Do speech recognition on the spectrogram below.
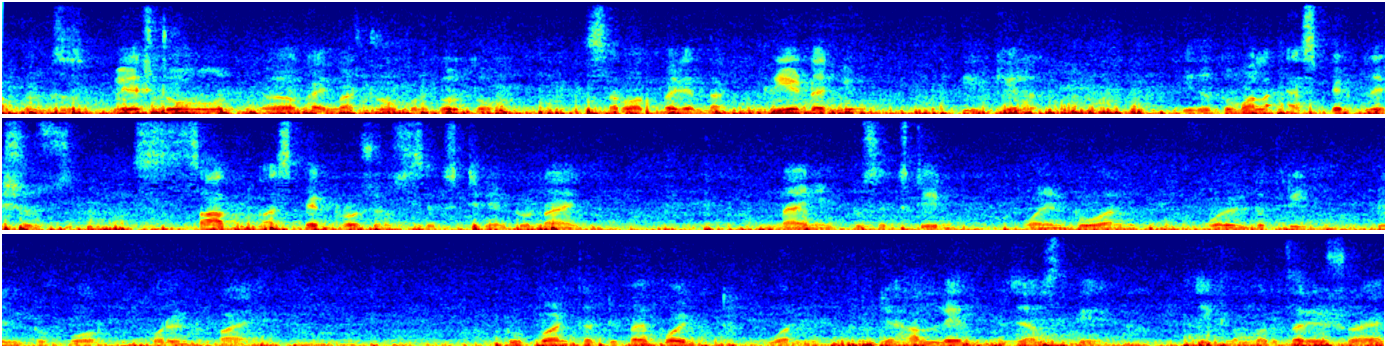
आपण जसं प्ले स्टोअरवर काइन मास्टर ओपन करतो सर्वात पहिल्यांदा क्रिएट अ न्यू क्लिक केलं. इथं तुम्हाला ॲस्पेक्ट रेशोज सात aspect ratios sixteen into nine nine into sixteen one into one four into three three into four four into five two point thirty five point one म्हणजे हा लेंथ जास्त आहे एक नंबरचा रेशो आहे.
